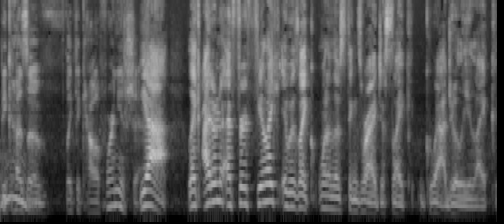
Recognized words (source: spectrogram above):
because of like the California shit. Yeah. Like I don't know. I feel like it was like one of those things where I just like gradually like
